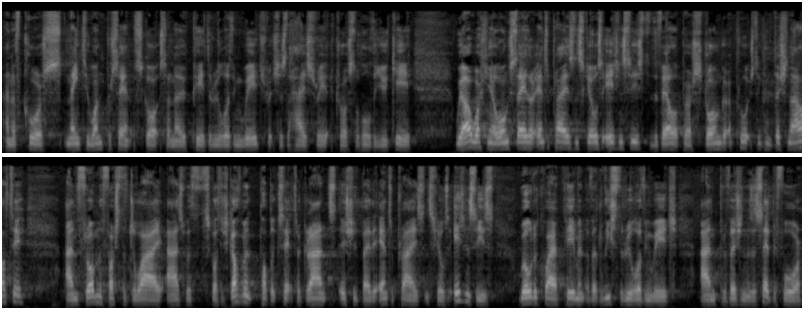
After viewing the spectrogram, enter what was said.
And of course, 91% of Scots are now paid the real living wage, which is the highest rate across the whole of the UK. We are working alongside our enterprise and skills agencies to develop our stronger approach to conditionality. And from the 1st of July, as with Scottish Government, public sector grants issued by the enterprise and skills agencies will require payment of at least the real living wage and provision, as I said before,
